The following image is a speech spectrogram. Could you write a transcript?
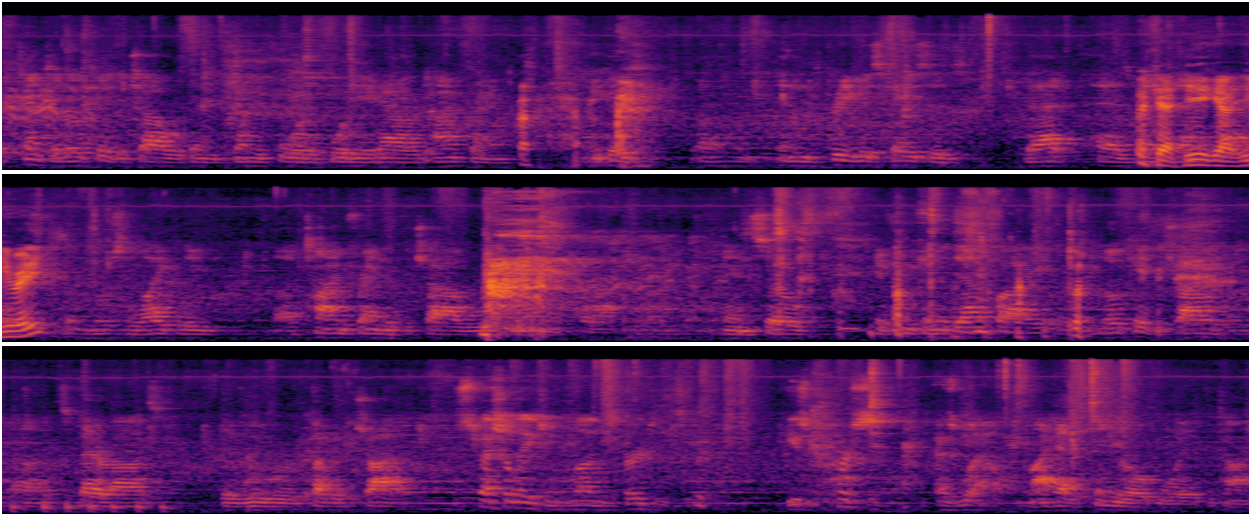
attempt to locate the child within a 24 to 48 hour time frame because um, in previous cases, that has been Okay, here you go. You ready? the most likely uh, timeframe that the child will be in. And so if we can identify or locate the child, uh, it's better odds that we will recover the child. Special Agent Lund's urgency is personal as well. I had a 10 year old boy at the time,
